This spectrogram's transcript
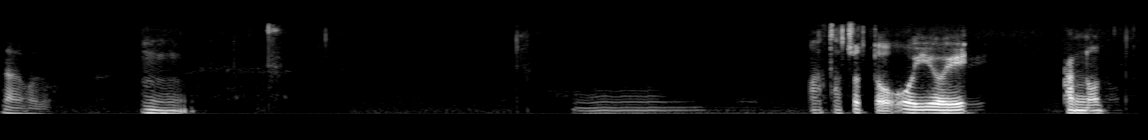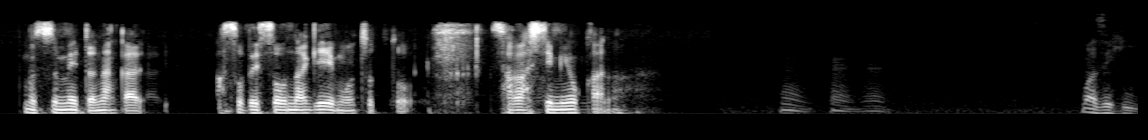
なるほど。うん。またちょっとおいおい、あの、娘となんか遊べそうなゲームをちょっと探してみようかな。うんうんうん。まあぜひ、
